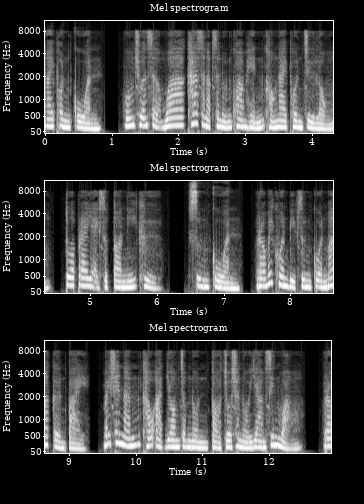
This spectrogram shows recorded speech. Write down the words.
นายพลกวนหวงชวนเสริมว่าข้าสนับสนุนความเห็นของนายพลจือหลง ตัวแปรใหญ่สุดตอนนี้คือ ซุนกวน เราไม่ควรบีบซุนกวนมากเกินไป ไม่เช่นนั้นเขาอาจยอมจำนนต่อโจชโนยามสิ้นหวัง เรา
